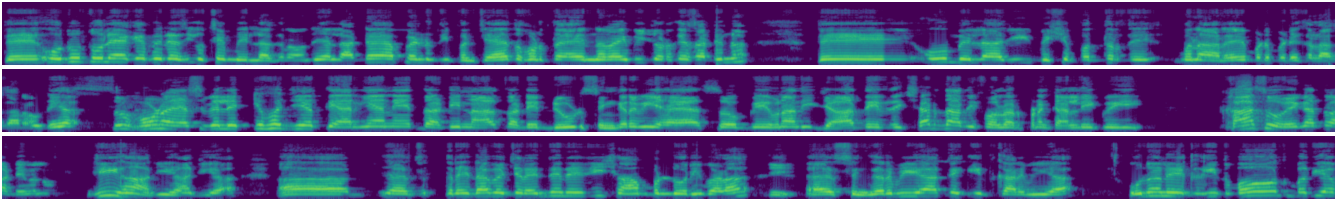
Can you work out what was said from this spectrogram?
ਤੇ ਉਦੋਂ ਤੋਂ ਲੈ ਕੇ ਫਿਰ ਅਸੀਂ ਉੱਥੇ ਮੇਲਾ ਕਰਾਉਂਦੇ ਆ ਲਾਡਾ ਆ ਪਿੰਡ ਦੀ ਪੰਚਾਇਤ ਹੁਣ ਤਾਂ ਐਨਆਰਆਈ ਵੀ ਜੁੜ ਕੇ ਸਾਡੇ ਨਾਲ। ਤੇ ਉਹ ਮੇਲਾ ਜੀ ਵਿਸ਼ਵ ਪੱਧਰ ਤੇ ਬਣਾ ਰਹੇ ਬੜੇ ਬੜੇ ਕਲਾਕਾਰ ਆਉਂਦੇ ਆ। ਸੋ ਹੁਣ ਇਸ ਵੇਲੇ ਕਿਹੋ ਜਿਹੀਆਂ ਤਿਆਰੀਆਂ ਨੇ? ਤੁਹਾਡੀ ਨਾਲ ਤੁਹਾਡੇ ਡਿਊਟ ਸਿੰਗਰ ਵੀ ਹੈ। ਸੋ ਕਿ ਉਹਨਾਂ ਦੀ ਯਾਦ ਦੇ ਵਿੱਚ ਸ਼ਰਧਾ ਦੀ ਫੁੱਲ ਅਰਪਣ ਕਰਨ ਲਈ ਕੋਈ ਖਾਸ ਹੋਵੇਗਾ ਤੁਹਾਡੇ ਵੱਲੋਂ? ਜੀ ਹਾਂ ਜੀ ਹਾਂ ਜੀ ਅਹ, ਕੈਨੇਡਾ ਵਿੱਚ ਰਹਿੰਦੇ ਨੇ ਜੀ ਸ਼ਾਮ ਪੰਡੋਰੀ ਵਾਲਾ। ਸਿੰਗਰ ਵੀ ਆ ਤੇ ਗੀਤਕਾਰ ਵੀ ਆ। ਉਹਨਾਂ ਨੇ ਇੱਕ ਗੀਤ ਬਹੁਤ ਵਧੀਆ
